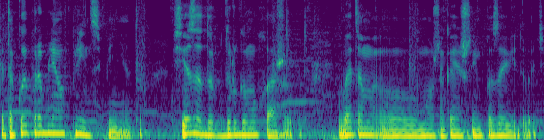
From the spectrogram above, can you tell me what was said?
И такой проблемы в принципе нету. Все за друг другом ухаживают. В этом э, можно, конечно, им позавидовать.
